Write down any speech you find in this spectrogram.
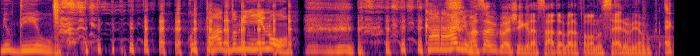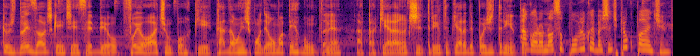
Meu Deus. Coitado do menino. Caralho. Mas sabe o que eu achei engraçado? Agora falando sério mesmo. É que os dois áudios que a gente recebeu foi ótimo porque cada um respondeu uma pergunta, né? Pra que era antes de 30 e o que era depois de 30. Agora, o nosso público é bastante preocupante.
